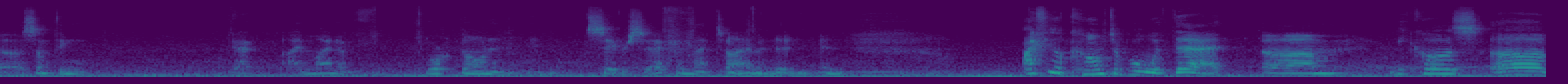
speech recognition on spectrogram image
uh, something that I might have worked on in, in Savior Sect in that time, and, and I feel comfortable with that um, because uh,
